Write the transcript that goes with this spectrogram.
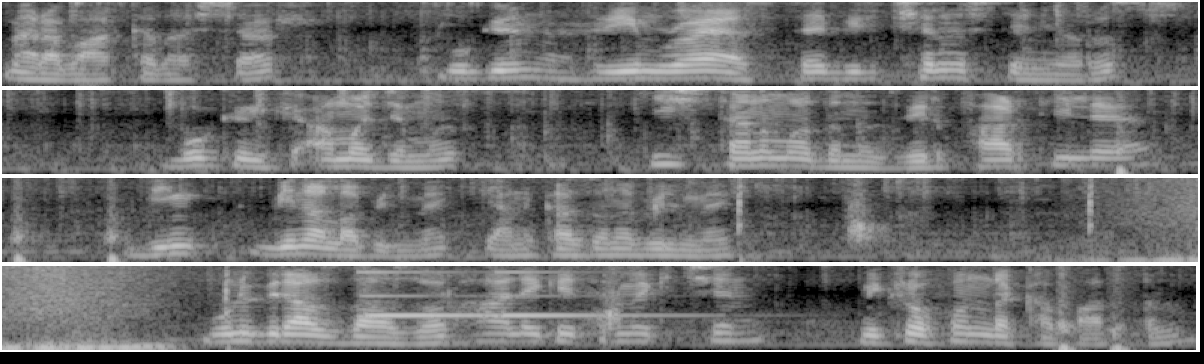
Merhaba arkadaşlar. Bugün Rim Royals'te bir challenge deniyoruz. Bugünkü amacımız hiç tanımadığımız bir partiyle win, win alabilmek, yani kazanabilmek. Bunu biraz daha zor hale getirmek için mikrofonu da kapattım.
